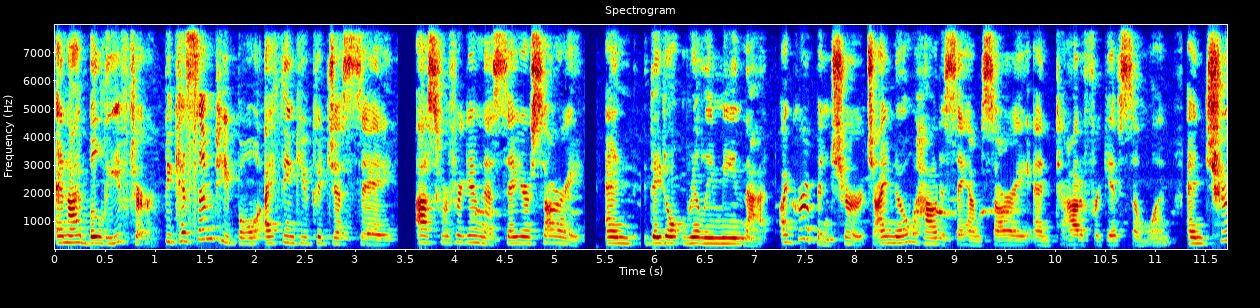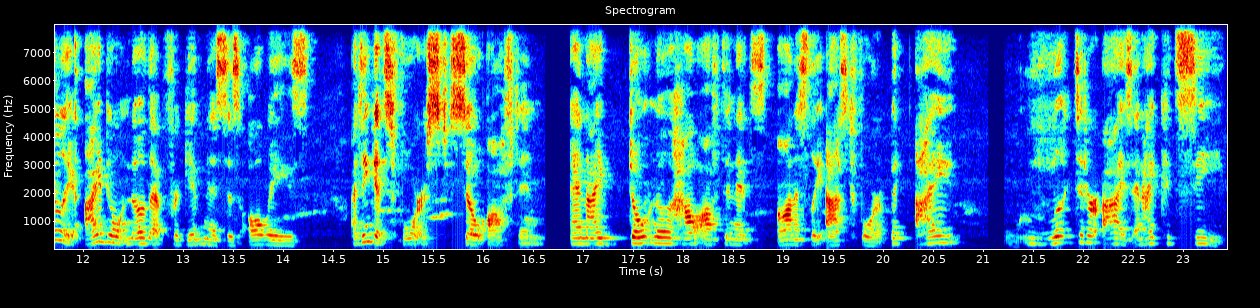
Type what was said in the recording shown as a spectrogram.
And I believed her because some people, I think you could just say, ask for forgiveness, say you're sorry. And they don't really mean that. I grew up in church. I know how to say I'm sorry and how to forgive someone. And truly, I don't know that forgiveness is always, I think it's forced so often. And I don't know how often it's honestly asked for. But I looked at her eyes and I could see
